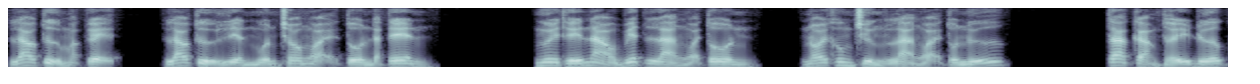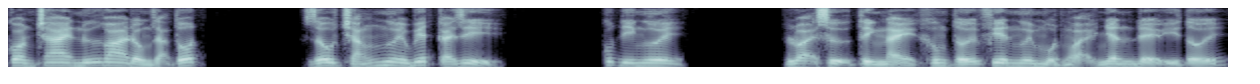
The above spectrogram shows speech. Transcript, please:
Lao tử mặc kệ lao tử liền muốn cho ngoại tôn đặt tên. Ngươi thế nào biết là ngoại tôn, nói không chừng là ngoại tôn nữ. Ta cảm thấy đứa con trai nữ hoa đồng dạng tốt. Dâu trắng ngươi biết cái gì? Cút đi ngươi. Loại sự tình này không tới phiên ngươi một ngoại nhân để ý tới.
